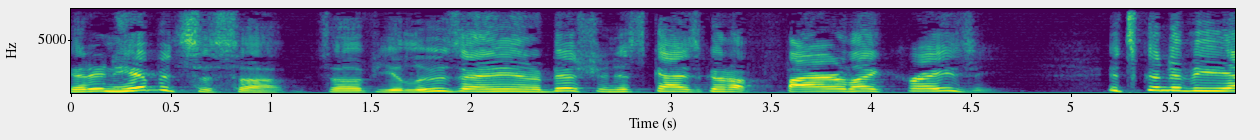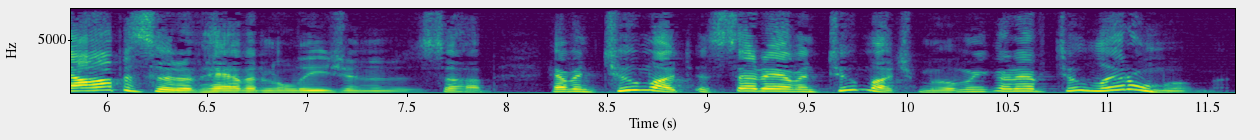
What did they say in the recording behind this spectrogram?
It inhibits the sub. So if you lose that inhibition, this guy's going to fire like crazy. It's going to be the opposite of having a lesion in the sub. Having too much, instead of having too much movement, you're going to have too little movement.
